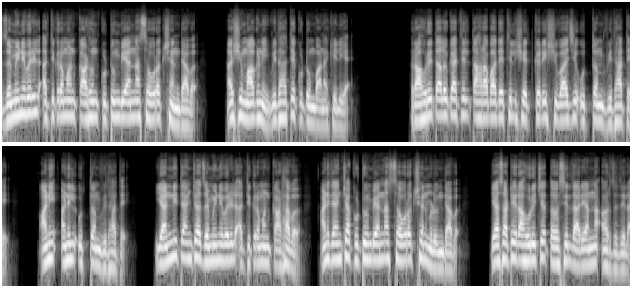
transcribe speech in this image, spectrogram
जमिनीवरील अतिक्रमण काढून कुटुंबियांना संरक्षण द्यावं अशी मागणी विधाते कुटुंबानं केली आहे. राहुरी तालुक्यातील ताहराबाद येथील शेतकरी शिवाजी उत्तम विधाते आणि अनिल उत्तम विधाते यांनी त्यांच्या जमिनीवरील अतिक्रमण काढावं आणि त्यांच्या कुटुंबियांना संरक्षण मिळवून द्यावं यासाठी राहुरीचे तहसीलदार यांना अर्ज दिला.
